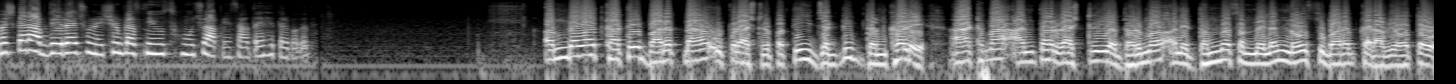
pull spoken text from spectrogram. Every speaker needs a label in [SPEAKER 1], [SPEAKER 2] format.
[SPEAKER 1] નમસ્કાર, આપ જોઈ રહ્યા છો નેશન પ્લસ ન્યૂઝ. હું છું આપની સાથે હેતલ ભગત.
[SPEAKER 2] અમદાવાદ ખાતે ભારતના ઉપરાષ્ટ્રપતિ જગદીપ ધનખડે આઠમા આંતરરાષ્ટ્રીય ધર્મ અને ધમ્મ સંમેલનનો શુભારંભ કરાવ્યો હતો.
